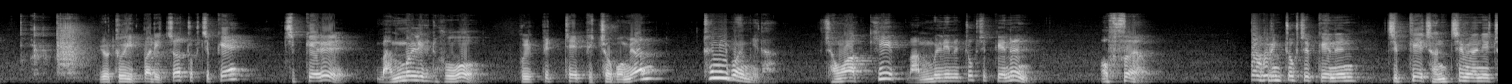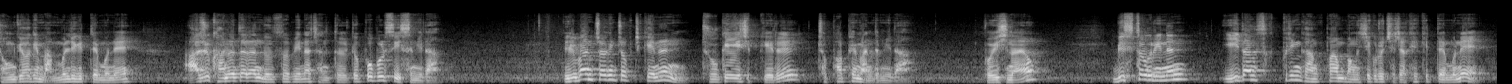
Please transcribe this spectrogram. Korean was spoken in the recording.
요 두 이빨 있죠? 쪽집게? 집게를 맞물린 후 불빛에 비춰보면 틈이 보입니다. 정확히 맞물리는 쪽 집게는 없어요. 그린 쪽 집게는 집게 전체 면이 정교하게 맞물리기 때문에 아주 가느다란 눈썹이나 잔털도 뽑을 수 있습니다. 일반적인 쪽 집게는 두 개의 집게를 접합해 만듭니다. 보이시나요? 미스터 그린은 2단 스프링 강판 방식으로 제작했기 때문에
